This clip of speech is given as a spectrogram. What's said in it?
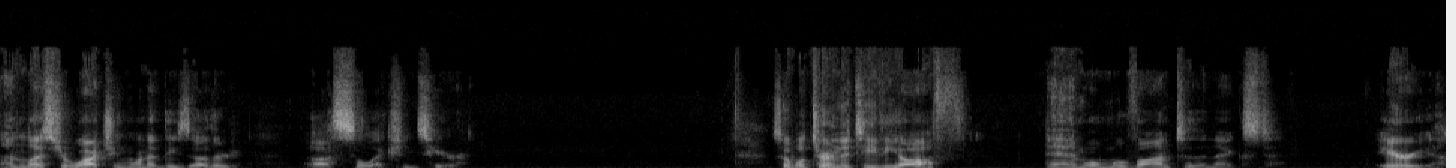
unless you're watching one of these other uh, selections here. So we'll turn the TV off and we'll move on to the next area.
